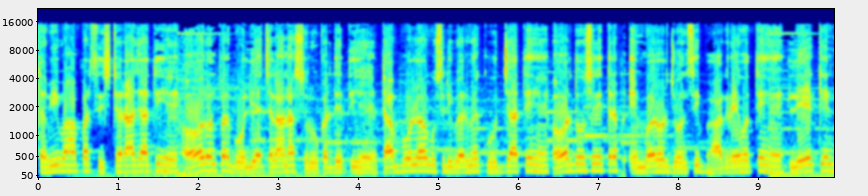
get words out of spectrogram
तभी वहाँ पर सिस्टर आ जाती है और उन पर गोलियाँ चलाना शुरू कर देती है। तब वो लोग उस रिवर में कूद जाते हैं और दूसरी तरफ़ एम्बर और जोन्सी भाग रहे होते हैं। लेकिन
